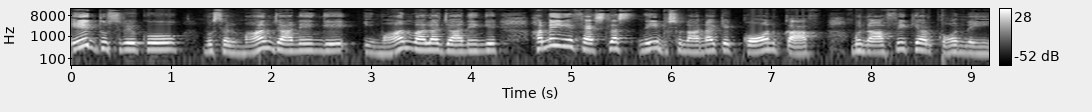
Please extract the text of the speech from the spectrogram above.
ایک دوسرے کو مسلمان جانیں گے، ایمان والا جانیں گے۔ ہمیں یہ فیصلہ نہیں سنانا کہ کون کاف، منافق ہے اور کون نہیں۔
